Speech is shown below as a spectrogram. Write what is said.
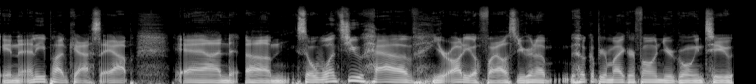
in any podcast app. And um, so once you have your audio files, you're going to hook up your microphone, you're going to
